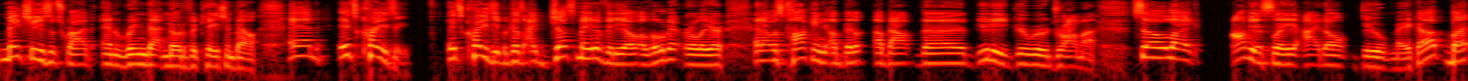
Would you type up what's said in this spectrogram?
make sure you subscribe and ring that notification bell. And it's crazy. It's crazy because I just made a video a little bit earlier and I was talking a bit about the beauty guru drama. So like, obviously I don't do makeup, but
